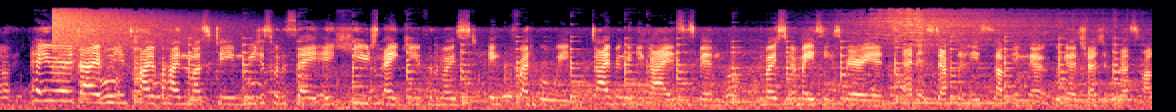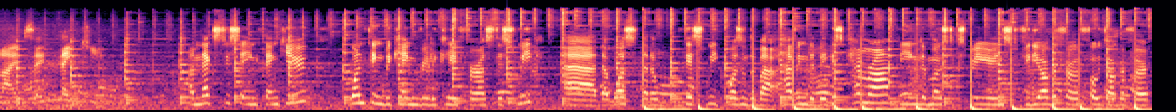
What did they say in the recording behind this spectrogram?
Hey Wirodive and the entire Behind the Mask team, we just want to say a huge thank you for the most incredible week. Diving with you guys has been the most amazing experience and it's definitely something that we're going to treasure for the rest of our lives, so thank you. And next to saying thank you, one thing became really clear for us this week, uh, that was that uh, this week wasn't about having the biggest camera, being the most experienced videographer, photographer,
